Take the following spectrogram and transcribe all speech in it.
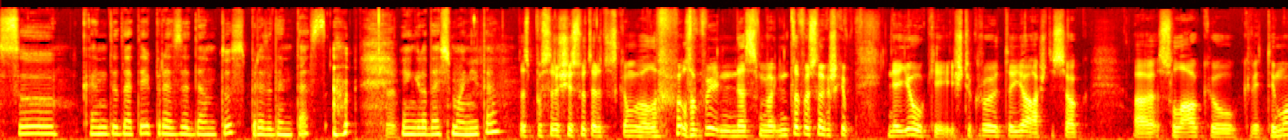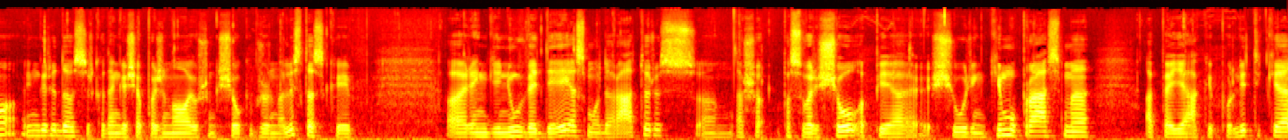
su kandidatai prezidentus, prezidentes, Ingrida Šimonytė. Tas pasirašy sutartis skamba labai nesmagiai, nu, ta prasme kažkaip nejaukiai. Iš tikrųjų, tai jo, aš tiesiog uh, sulaukiau kvietimo Ingridos ir kadangi aš ją pažinojau iš anksčiau kaip žurnalistas, kaip uh, renginių vedėjas, moderatorius, um, aš pasvaršiau apie šių rinkimų prasme, apie ją kaip politikę,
